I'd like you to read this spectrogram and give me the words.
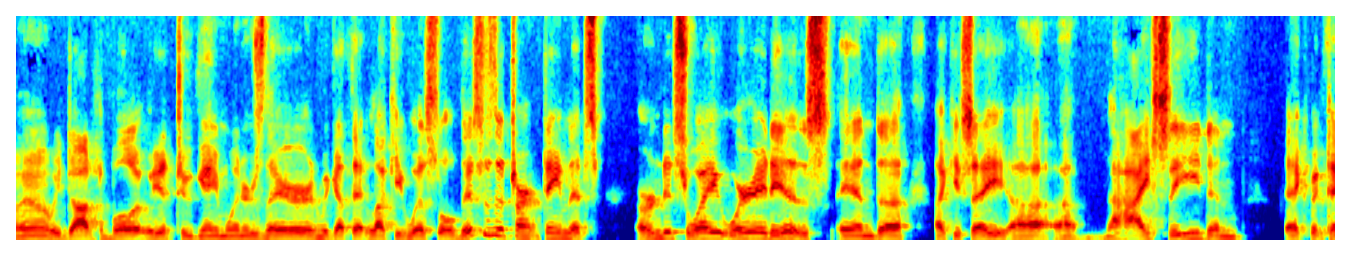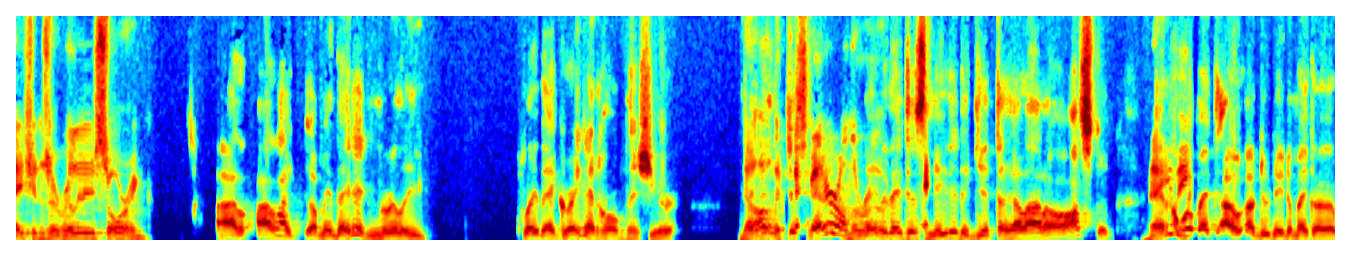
well, we dodged a bullet, we hit two game winners there, and we got that lucky whistle. This is a turn- team that's earned its way where it is, and uh, like you say, uh, uh, a high seed and expectations are really soaring. I I like. I mean, they didn't really play that great at home this year. No, they just better on the road. Maybe they just needed to get the hell out of Austin. Maybe. And I, make, I, I, do need to make a,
